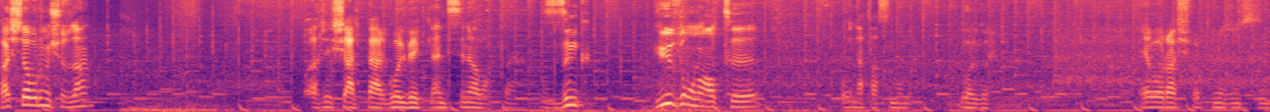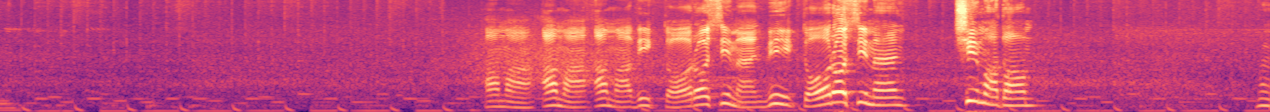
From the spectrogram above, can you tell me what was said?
Kaçta vurmuşuz lan? Barış Alper gol beklentisine bak be. Zınk. 116. Oynat aslında mı? Gol gol. Evo Rashford'un uzun sizinle. Ama ama ama Victor Osimen, Victor Osimen. Çim adam. Hmm.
